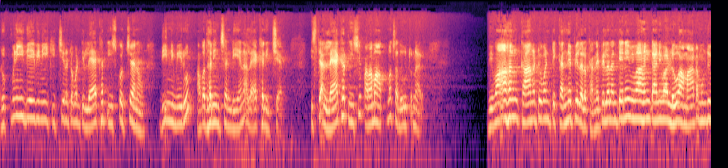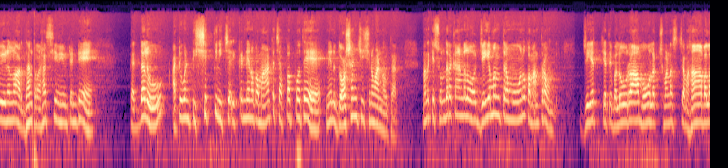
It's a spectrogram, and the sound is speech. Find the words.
రుక్మిణీదేవి నీకు ఇచ్చినటువంటి లేఖ తీసుకొచ్చాను. దీన్ని మీరు అవధరించండి అని ఆ లేఖనిచ్చారు. ఇస్తే ఆ లేఖ తీసి పరమాత్మ చదువుతున్నారు. వివాహం కానటువంటి కన్నెపిల్లలు కన్నెపిల్లలు అంటేనే వివాహం కాని వాళ్ళు ఆ మాట ముందు వేయడంలో అర్థం రహస్యం ఏమిటంటే పెద్దలు అటువంటి శక్తిని ఇచ్చారు ఇక్కడ నేను ఒక మాట చెప్పకపోతే నేను దోషం చేసిన వాడిని అవుతాను. మనకి సుందరకాండలో జయమంత్రము అని ఒక మంత్రం ఉంది. జయత్యతి బలోరామో లక్ష్మణశ్చ మహాబల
